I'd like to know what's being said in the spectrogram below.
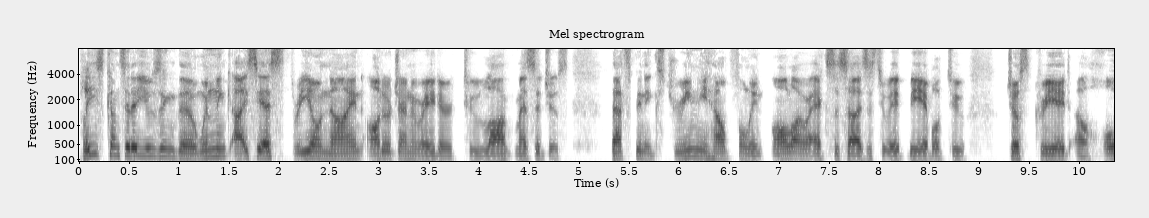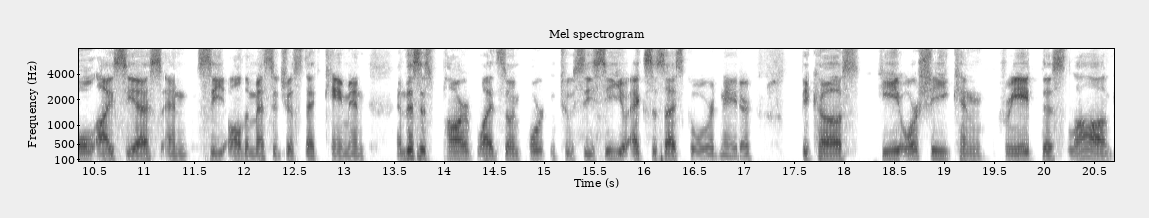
please consider using the WinLink ICS 309 auto generator to log messages. That's been extremely helpful in all our exercises to be able to just create a whole ICS and see all the messages that came in. And this is part why it's so important to CC your exercise coordinator because he or she can create this log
